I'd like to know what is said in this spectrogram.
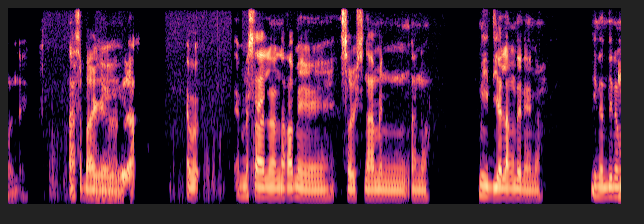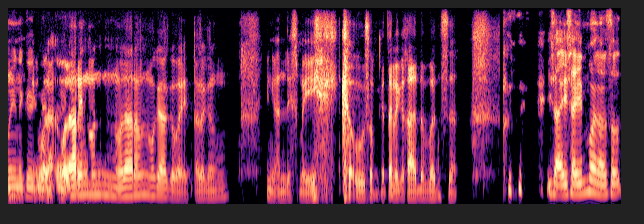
ano eh. ah, sa Eh, bagay. wala Eh, mas lalo na kami, source namin, ano, media lang din eh, no? Yun din naman yung Mm, eh, nagkikwento. wala, eh. wala rin naman, wala rin magagawa eh. Talagang, yun nga, unless may kausap ka talaga kada bansa. Isa-isahin mo, no? So,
